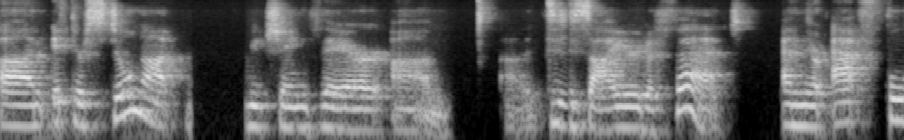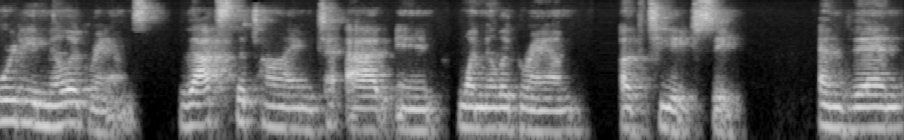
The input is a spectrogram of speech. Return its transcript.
um, if they're still not reaching their um, uh, desired effect and they're at 40 milligrams, that's the time to add in one milligram of THC and then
